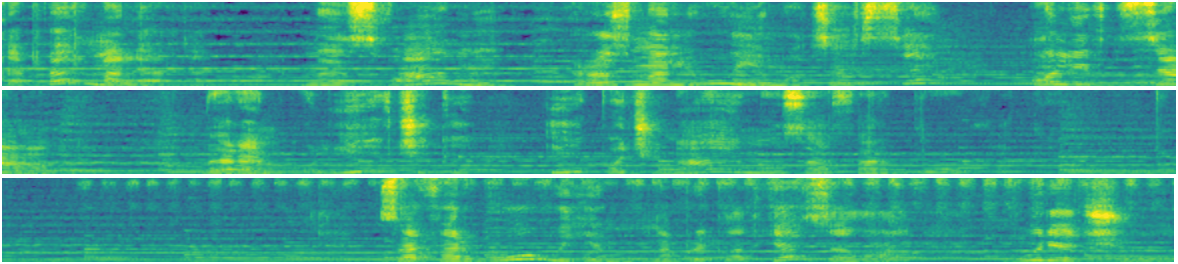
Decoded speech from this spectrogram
тепер, малята, ми з вами розмалюємо це все олівцями. Беремо олівчики і починаємо зафарбовувати. Зафарбовуємо, наприклад, я взяла бурячок.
